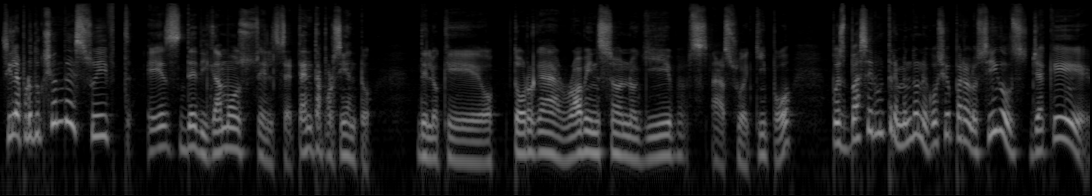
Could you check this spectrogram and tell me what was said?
Si la producción de Swift es de, digamos, el 70% de lo que otorga Robinson o Gibbs a su equipo, pues va a ser un tremendo negocio para los Eagles, ya que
